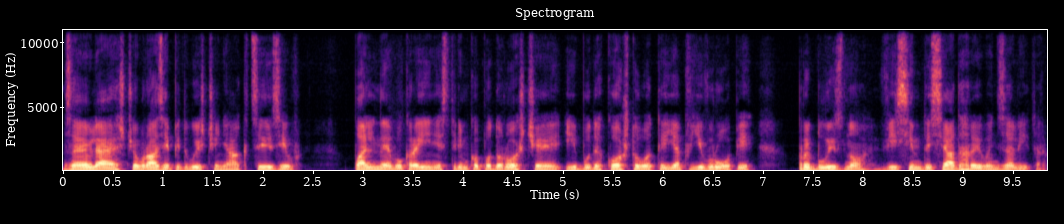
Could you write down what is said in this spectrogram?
заявляє, що в разі підвищення акцизів пальне в Україні стрімко подорожчає і буде коштувати, як в Європі, приблизно 80 гривень за літр.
